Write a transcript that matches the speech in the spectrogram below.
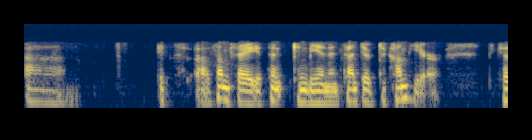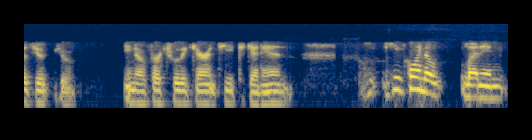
uh, it's uh, some say it can be an incentive to come here because you you you know virtually guaranteed to get in. He's going to let in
